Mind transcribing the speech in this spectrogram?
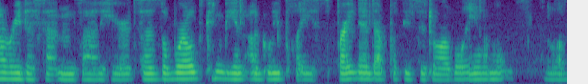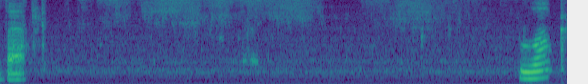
I'll read a sentence out of here. It says, The world can be an ugly place. Brighten it up with these adorable animals. I love that. Look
